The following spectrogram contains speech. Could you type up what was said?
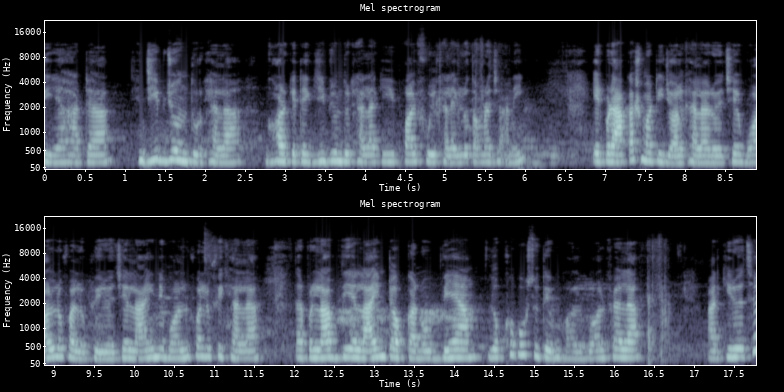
দিয়ে হাঁটা, জীবজন্তুর খেলা, ঘর কেটে জীবজন্তুর খেলা কি? ফল, ফুল খেলা, এগুলো তো আমরা জানি। এরপরে আকাশ মাটি জল খেলা রয়েছে বল লোফালুফি রয়েছে, লাইনে বল লোফালুফি খেলা, তারপর লাভ দিয়ে লাইন টপকানো, ব্যায়াম, লক্ষ্যবস্তুতে বল বল ফেলা, আর কি রয়েছে?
